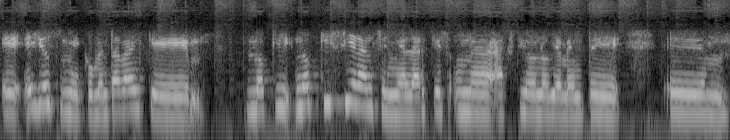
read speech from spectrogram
eh, ellos me comentaban que no, no quisieran señalar que es una acción obviamente eh,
